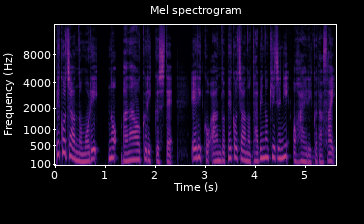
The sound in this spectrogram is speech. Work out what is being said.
ペコちゃんの森のバナーをクリックしてエリコペコちゃんの旅の記事にお入りください。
